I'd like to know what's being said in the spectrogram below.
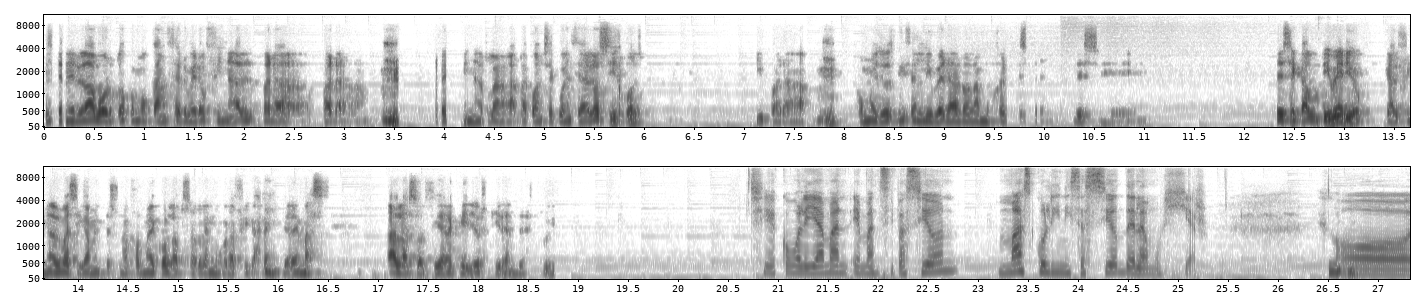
tener el aborto como cancerbero final para, para eliminar la, consecuencia de los hijos y para, como ellos dicen, liberar a la mujer de, ese, de ese cautiverio, que al final básicamente es una forma de colapsar demográficamente, además, a la sociedad que ellos quieren destruir. Sí, es como le llaman emancipación, masculinización de la mujer. Como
